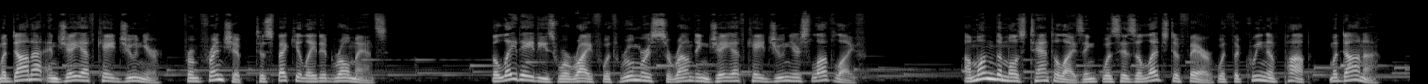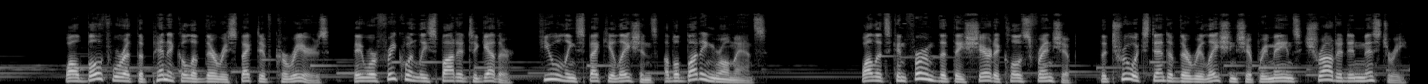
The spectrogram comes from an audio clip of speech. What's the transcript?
Madonna and JFK Jr., from friendship to speculated romance. The late 80s were rife with rumors surrounding JFK Jr.'s love life. Among the most tantalizing was his alleged affair with the Queen of Pop, Madonna. While both were at the pinnacle of their respective careers, they were frequently spotted together, fueling speculations of a budding romance. While it's confirmed that they shared a close friendship, the true extent of their relationship remains shrouded in mystery,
